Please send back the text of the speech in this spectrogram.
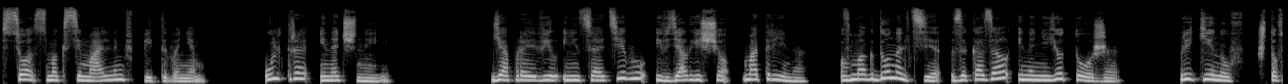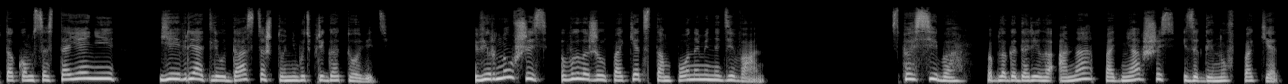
Все с максимальным впитыванием. Ультра и ночные. Я проявил инициативу и взял еще Матрина. В Макдональдсе заказал и на нее тоже, прикинув, что в таком состоянии ей вряд ли удастся что-нибудь приготовить. Вернувшись, выложил пакет с тампонами на диван. «Спасибо», — поблагодарила она, поднявшись и заглянув в пакет.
